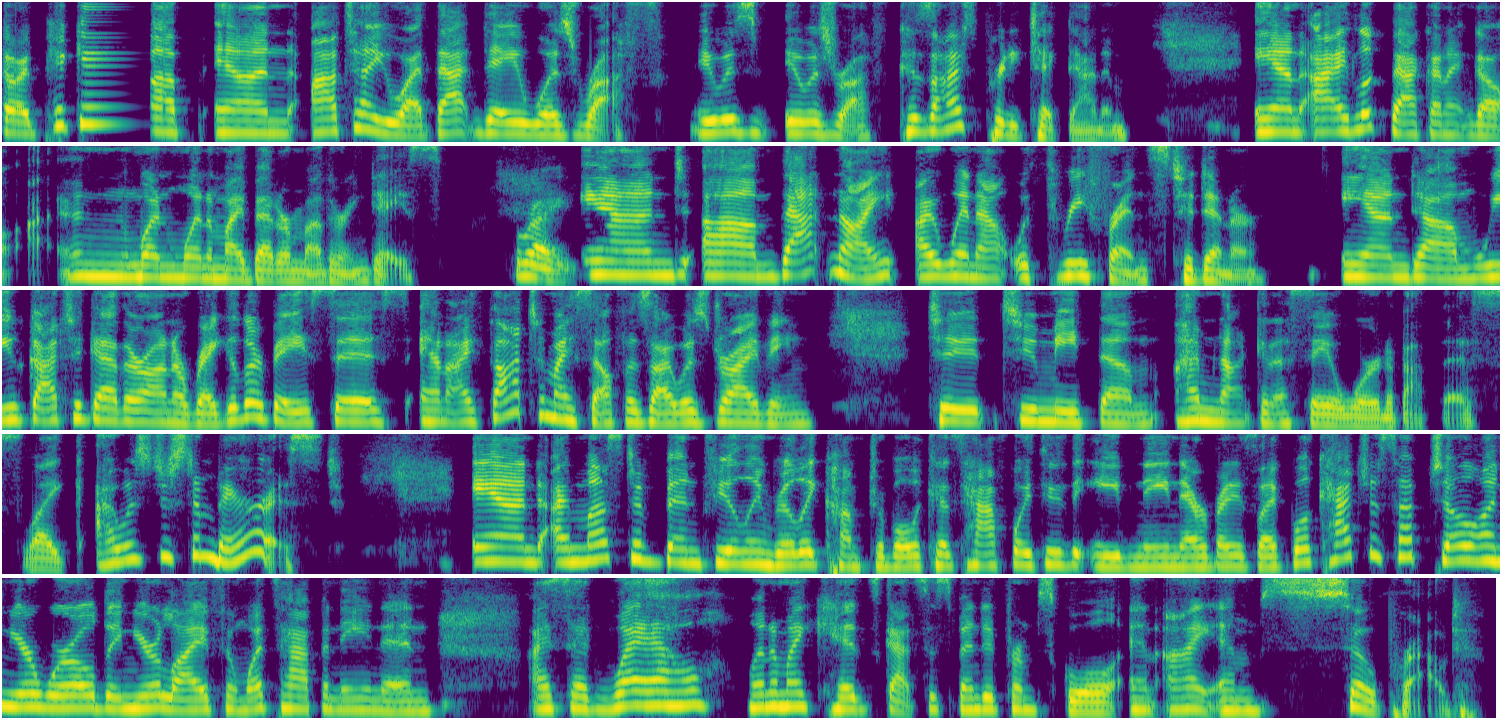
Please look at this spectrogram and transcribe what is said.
So I pick it up and I'll tell you what, that day was rough. It was it was rough because I was pretty ticked at him. And I look back on it and go, and one one of my better mothering days. Right. And um, that night I went out with three friends to dinner and um, we got together on a regular basis and i thought to myself as i was driving to to meet them i'm not going to say a word about this like i was just embarrassed and i must have been feeling really comfortable because halfway through the evening everybody's like well catch us up jill on your world and your life and what's happening and i said well one of my kids got suspended from school and i am so proud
